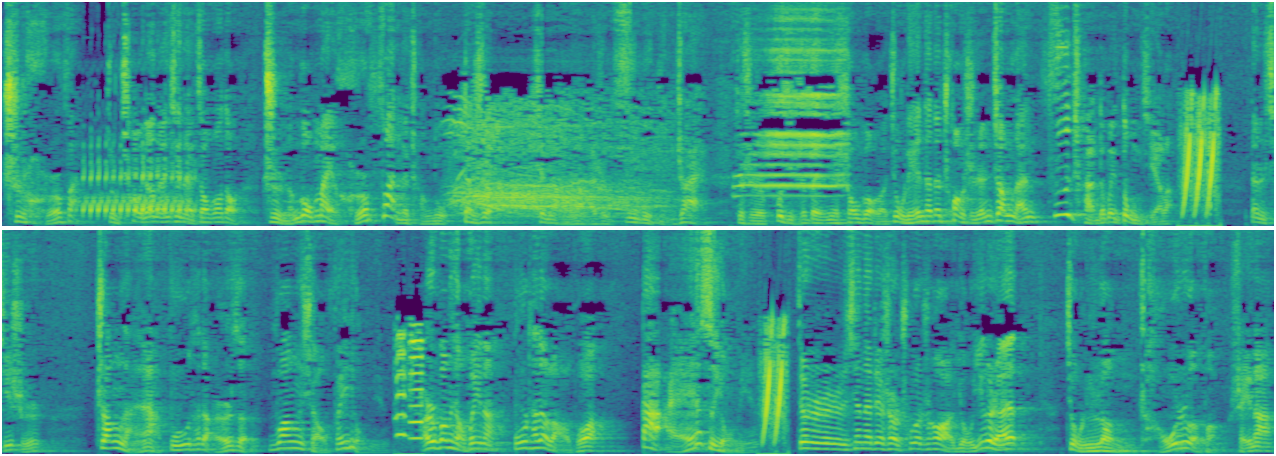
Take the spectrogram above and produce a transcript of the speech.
吃盒饭。就俏江南现在糟糕到只能够卖盒饭的程度，但是现在好像还是资不抵债，就是不仅是被人家收购了，就连他的创始人张兰资产都被冻结了。但是其实张兰啊，不如他的儿子汪小菲有名，而汪小菲呢，不如他的老婆大 S 有名。就是现在这事儿出了之后啊，有一个人就冷嘲热讽，谁呢？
